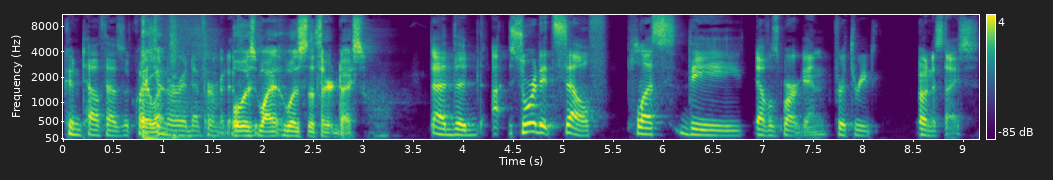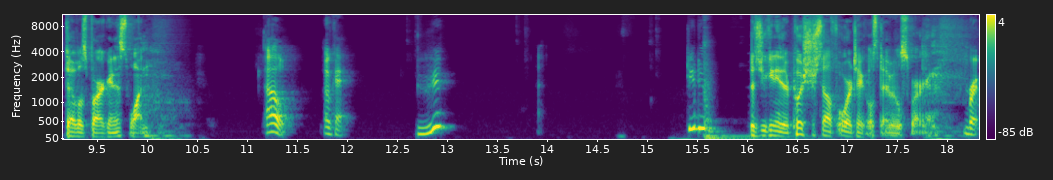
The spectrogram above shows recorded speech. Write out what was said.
Couldn't tell if that was a question what? or an affirmative. What was why was the third dice? uh, the uh, sword itself plus the devil's bargain for three bonus dice. Devil's bargain is one. Oh, okay. Doo-doo. Because you can either push yourself or take a devil's bargain. Right.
